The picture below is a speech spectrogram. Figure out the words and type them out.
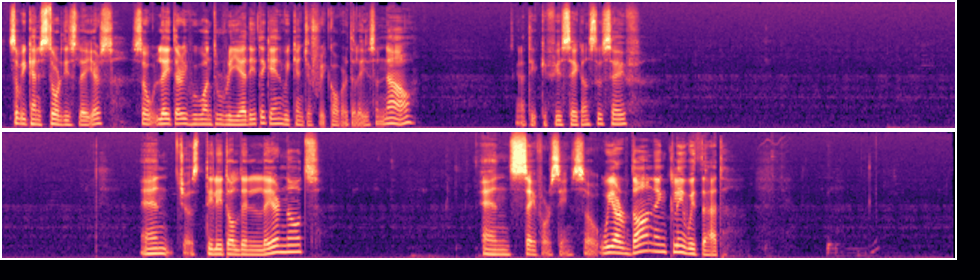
So we can store these layers. So later, if we want to re-edit again, we can just recover the layer. So now, it's gonna take a few seconds to save. and just delete all the layer nodes and save our scene. So we are done and clean with that.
